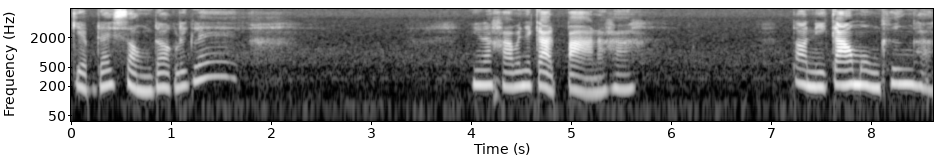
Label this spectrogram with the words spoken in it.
เก็บได้สองดอกเล็กๆ นี่นะคะ บรรยากาศป่านะคะ ตอนนี้เก้าโมงครึ่งค่ะ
